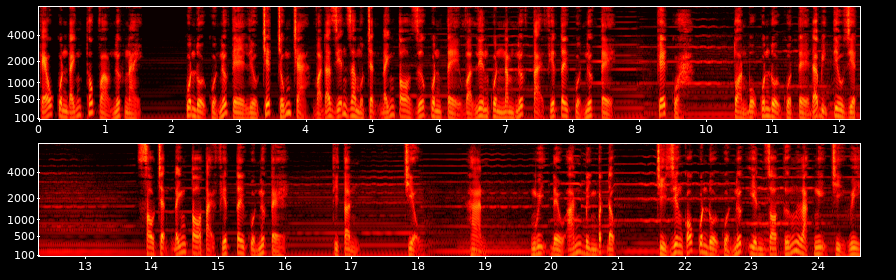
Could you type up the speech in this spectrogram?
kéo quân đánh thốc vào nước này. Quân đội của nước Tề liều chết chống trả và đã diễn ra một trận đánh to giữa quân Tề và liên quân năm nước tại phía Tây của nước Tề. Kết quả, toàn bộ quân đội của Tề đã bị tiêu diệt. Sau trận đánh to tại phía Tây của nước Tề, thì Tần, Triệu, Hàn, Ngụy đều án binh bất động. Chỉ riêng có quân đội của nước Yên do tướng Lạc Nghị chỉ huy,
